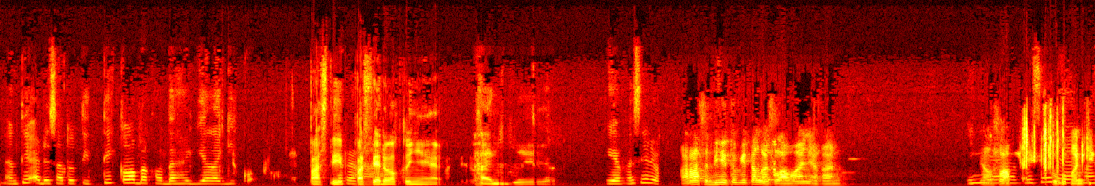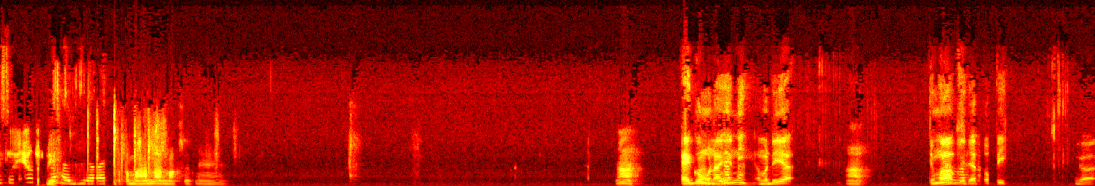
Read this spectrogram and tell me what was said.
Nanti ada satu titik lo bakal bahagia lagi kok. Pasti Beneran. pasti ada waktunya ya. Anjir. Iya pasti ada. Karena sedih itu kita nggak selamanya kan. Iya Yang selama hubungan kita sedih. Pertemanan maksudnya. Nah, Eh, gue mau nanya nih sama dia. Ah. Cuma Apa? beda topik. Nggak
